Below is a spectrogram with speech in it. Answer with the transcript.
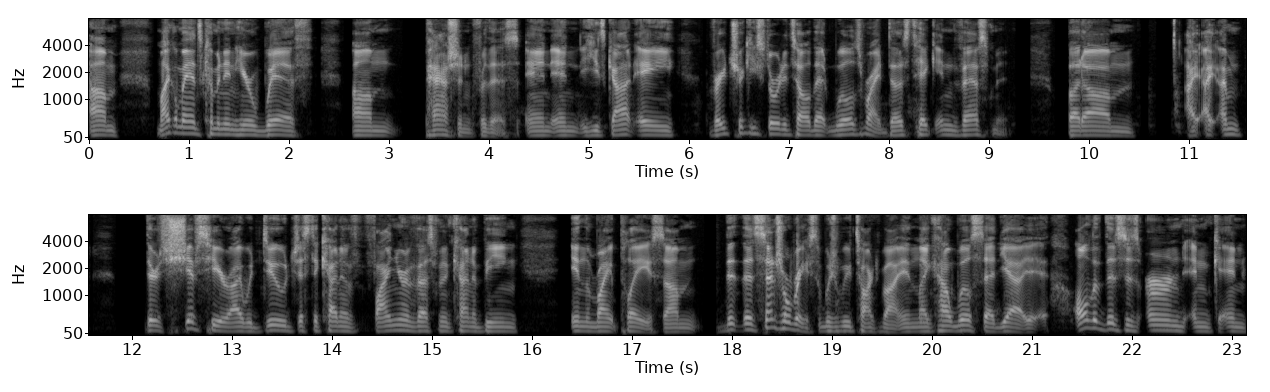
um, Michael Mann's coming in here with um passion for this, and and he's got a very tricky story to tell. That Will's right does take investment, but um, I, I I'm there's shifts here I would do just to kind of find your investment kind of being in the right place. Um, the, the central race, which we've talked about, and like how Will said, yeah, all of this is earned and and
